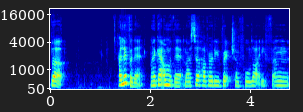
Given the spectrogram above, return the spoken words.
But I live with it, and I get on with it, and I still have a really rich and full life. And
